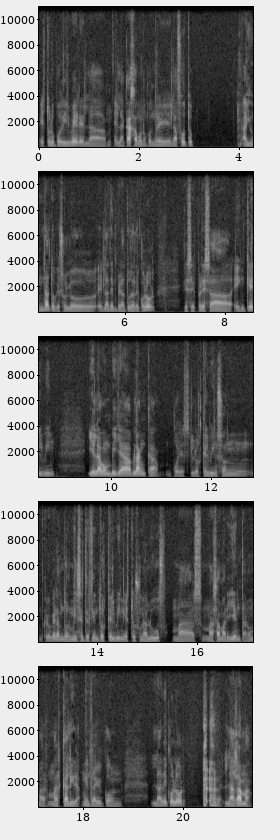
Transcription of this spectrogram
esto lo podéis ver en la, en caja, bueno, pondré la foto. Hay un dato que son es la temperatura de color que se expresa en Kelvin. Y en la bombilla blanca, pues los Kelvin son, creo que eran 2700 Kelvin y esto es una luz más, más amarillenta, ¿no? más, más cálida. Mientras que con la de color, la gama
